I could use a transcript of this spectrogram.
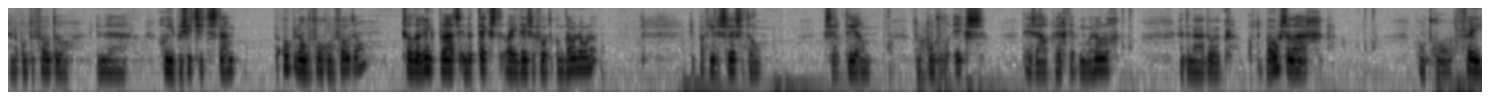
En dan komt de foto in de goede positie te staan. We openen dan de volgende foto. Ik zal de link plaatsen in de tekst waar je deze foto kan downloaden. Ik pak hier de selectietool. Ik selecteer hem. Doe Ctrl X. Deze haal ik weg, die heb ik niet meer nodig. En daarna doe ik op de bovenste laag Ctrl V.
